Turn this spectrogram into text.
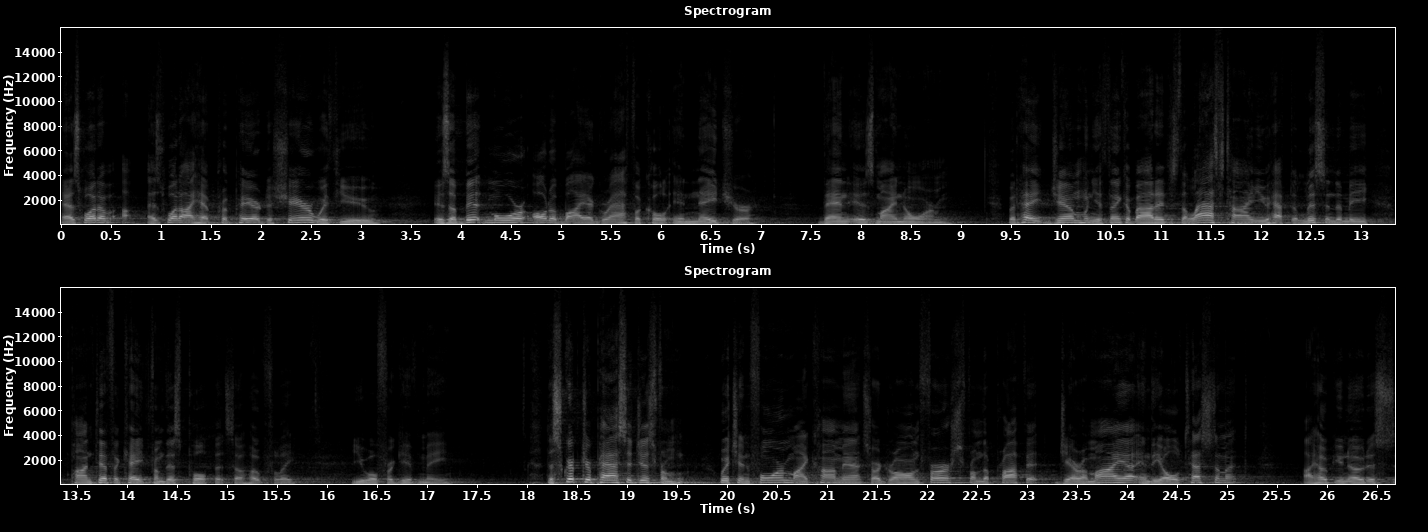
as what, as what I have prepared to share with you is a bit more autobiographical in nature than is my norm. But hey, Jim, when you think about it, it's the last time you have to listen to me pontificate from this pulpit, so hopefully you will forgive me. The scripture passages from which inform my comments are drawn first from the prophet Jeremiah in the Old Testament. I hope you notice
